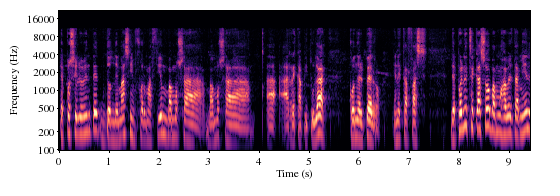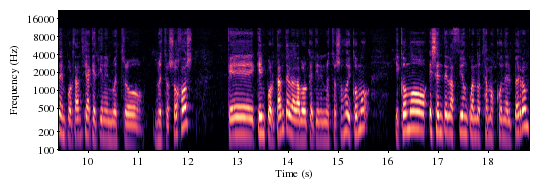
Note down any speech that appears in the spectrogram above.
es posiblemente donde más información vamos a, vamos a, recapitular con el perro en esta fase. Después, en este caso, vamos a ver también la importancia que tienen nuestro, nuestros ojos, qué, qué importante la labor que tienen nuestros ojos y cómo y cómo esa interacción cuando estamos con el perro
